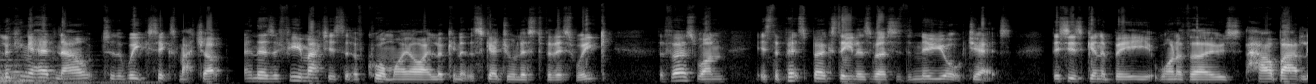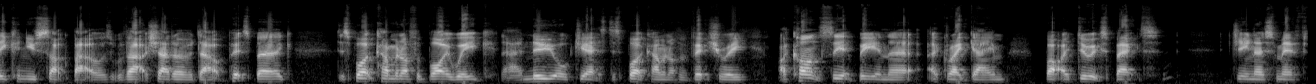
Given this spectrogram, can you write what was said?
Looking ahead now to the week 6 matchup, and there's a few matches that have caught my eye looking at the schedule list for this week. The first one is the Pittsburgh Steelers versus the New York Jets. This is going to be one of those how badly can you suck battles without a shadow of a doubt. Pittsburgh, despite coming off a bye week, uh, New York Jets, despite coming off a victory, I can't see it being a, a great game, but I do expect Geno Smith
